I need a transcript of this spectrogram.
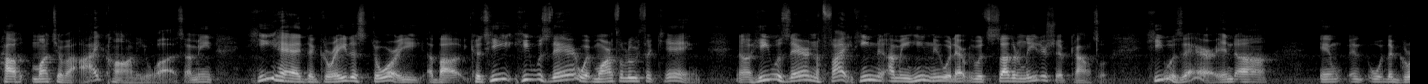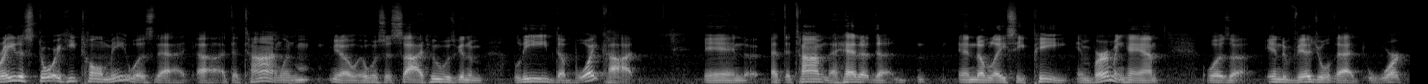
how much of an icon he was. I mean, he had the greatest story about because he he was there with Martin Luther King. You know, he was there in the fight. He knew, I mean, he knew whatever with Southern Leadership Council. He was there, and uh, and, and the greatest story he told me was that uh, at the time when you know it was decided who was going to lead the boycott, and at the time the head of the NAACP in Birmingham was an individual that worked,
